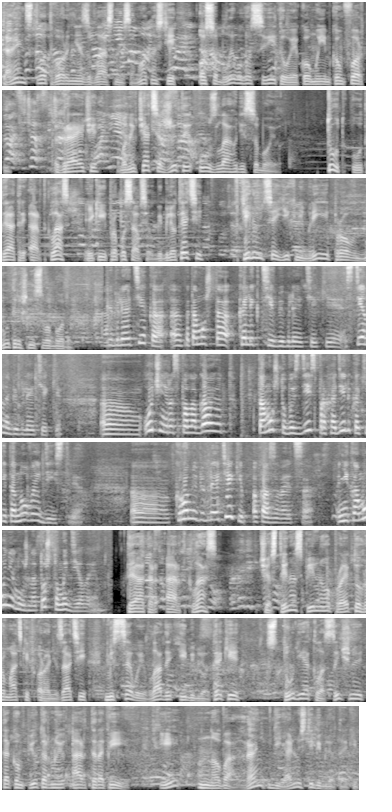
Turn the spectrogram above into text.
Таїнство творення з власної самотності особливого світу, у якому їм комфортно. Граючи, вони вчаться жити у злагоді з собою. Тут, у театрі арт-клас, який прописався в бібліотеці, втілюються їхні мрії про внутрішню свободу. Библиотека, э, потому что коллектив библиотеки, стены библиотеки э, очень располагают к тому, чтобы здесь проходили какие-то новые действия. Э, Кроме библиотеки, оказывается, никому не нужно то, что мы делаем. Театр арт-клас частина спільного проекту громадських організацій, місцевої влади і бібліотеки, студія класичної та комп'ютерної арт-терапії і нова грань діяльності бібліотеки.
